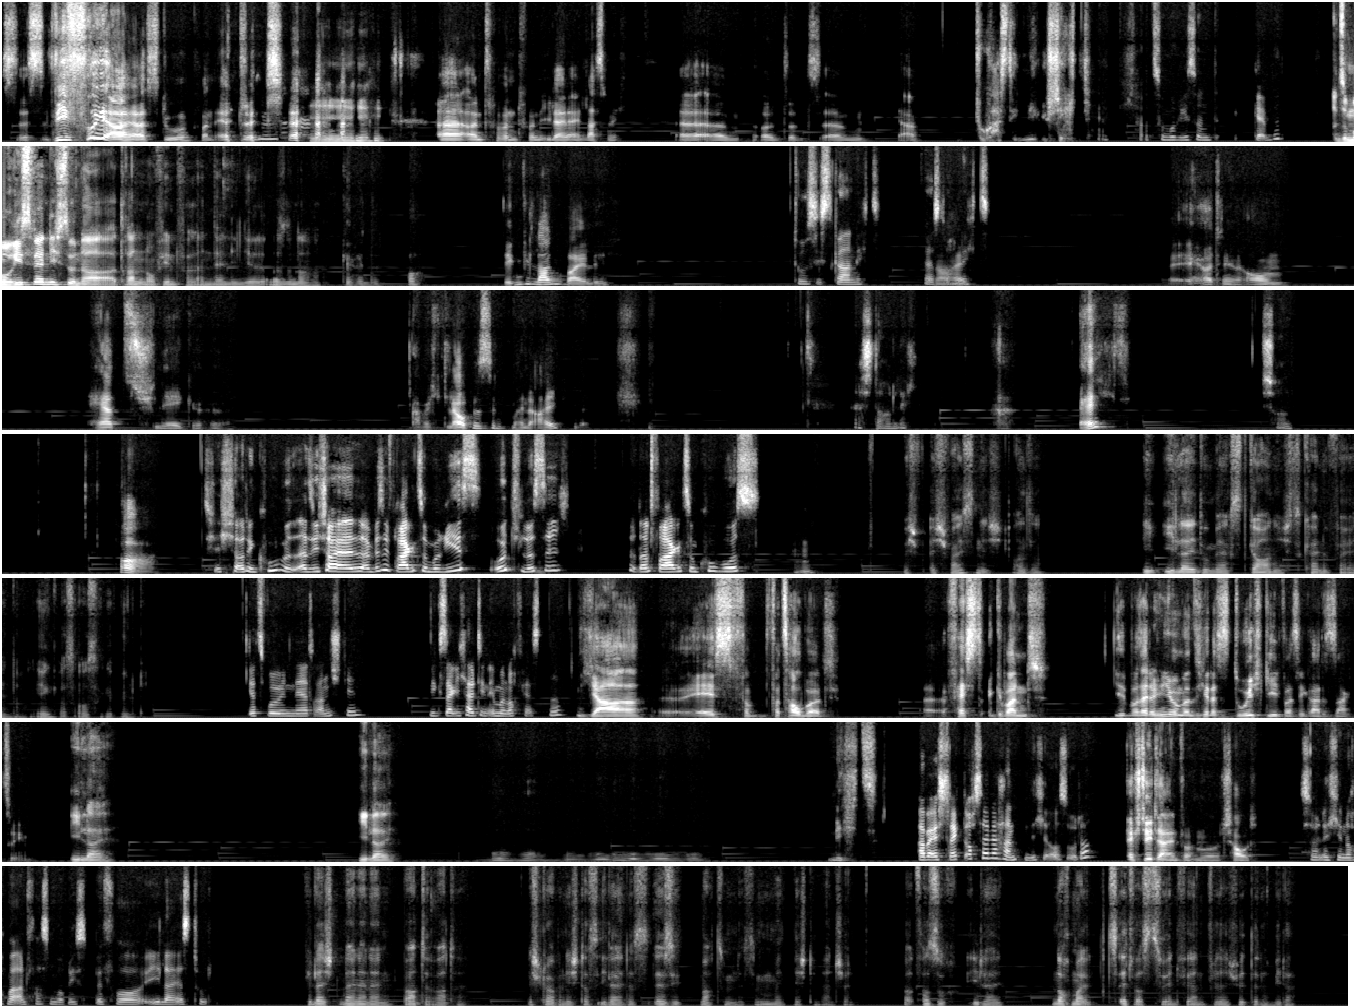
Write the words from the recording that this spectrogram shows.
Es ist, wie früher hörst du von Eldritch äh, und von, von Eli, nein, lass mich. Äh, ähm, und und ähm, ja, du hast ihn mir geschickt. Schau zu Maurice und Gavin. Also Maurice wäre nicht so nah dran auf jeden Fall an der Linie. Also nah. Gewinde. Oh, irgendwie langweilig. Du siehst gar nichts. Hörst auch nichts. Er hört in den Raum Herzschläge hören. Aber ich glaube, es sind meine eigenen. Erstaunlich. Echt? Schon. Ah, Ich, ich schaue den Kubus. Also ich schaue ein bisschen Fragen zu Maurice. Unschlüssig. Und dann Fragen zum Kubus. Ich, ich weiß nicht. Also. I- Eli, du merkst gar nichts, keine Veränderung, irgendwas außergewöhnlich. Jetzt, wo wir näher dran stehen. Wie gesagt, ich halte ihn immer noch fest, ne? Ja, äh, er ist ver verzaubert. Äh, fest gebannt. Ihr seid euch nicht immer sicher, dass es durchgeht, was ihr gerade sagt zu ihm. Eli. Eli. Nichts. Aber er streckt auch seine Hand nicht aus, oder? Er steht da einfach nur und schaut. Soll ich ihn nochmal anfassen, Maurice, bevor Eli es tut? Vielleicht. Nein, nein, nein. Warte, warte. Ich glaube nicht, dass Eli das. Er sieht, macht zumindest im Moment nicht den Anschein. Ver- Versuch Eli nochmal etwas zu entfernen. Vielleicht wird er dann wieder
